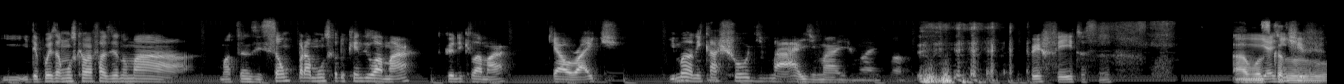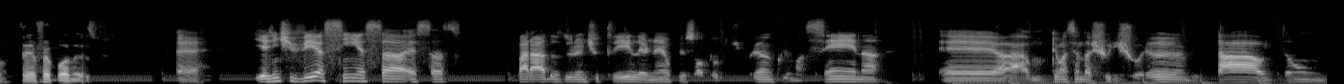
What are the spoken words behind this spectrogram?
E, e depois a música vai fazendo uma, uma transição pra música do Kendrick Lamar, do Kendrick Lamar, que é Alright. E, mano, encaixou demais, demais, demais, mano. Perfeito, assim. A E música gente do trailer foi boa mesmo. É. E a gente vê assim essa, essas paradas durante o trailer, né? O pessoal todo de branco e uma cena. é, tem uma cena da Shuri chorando e tal. Então,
